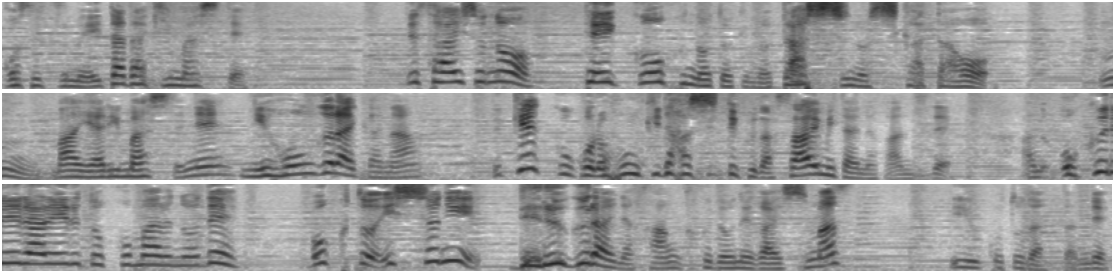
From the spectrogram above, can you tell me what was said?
ご説明いただきまして。で、最初のテイクオフの時のダッシュの仕方を、うん、まあやりましてね、2本ぐらいかな。で、結構これ本気で走ってください、みたいな感じで。あの、遅れられると困るので、僕と一緒に出るぐらいな感覚でお願いします。っていうことだったんで、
